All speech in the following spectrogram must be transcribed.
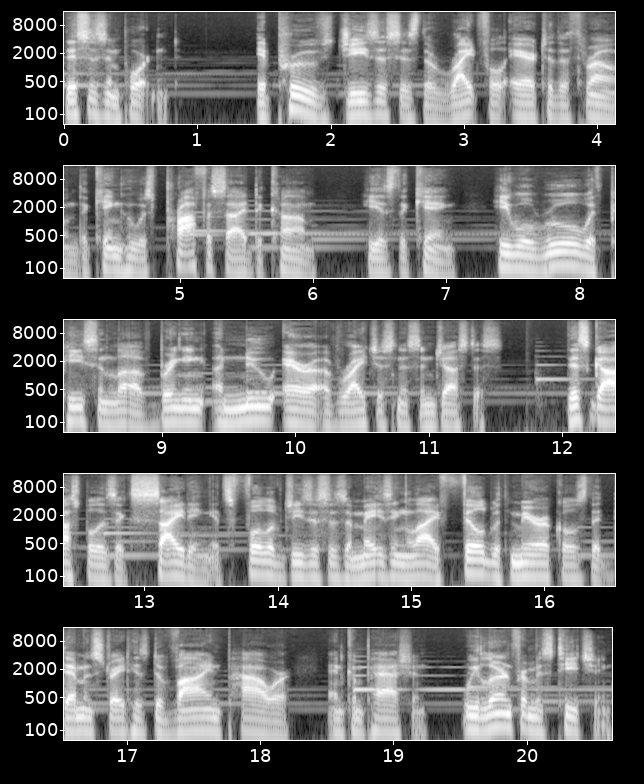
This is important. It proves Jesus is the rightful heir to the throne, the king who was prophesied to come. He is the king. He will rule with peace and love, bringing a new era of righteousness and justice. This gospel is exciting. It's full of Jesus' amazing life, filled with miracles that demonstrate his divine power and compassion. We learn from his teaching,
